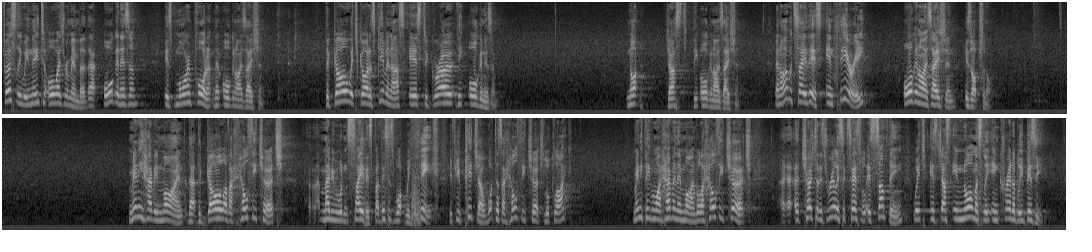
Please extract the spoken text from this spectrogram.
Firstly, we need to always remember that organism is more important than organization. The goal which God has given us is to grow the organism, not just the organization. And I would say this in theory, organization is optional. many have in mind that the goal of a healthy church, uh, maybe we wouldn't say this, but this is what we think. If you picture what does a healthy church look like, many people might have in their mind, well, a healthy church, a church that is really successful, is something which is just enormously, incredibly busy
